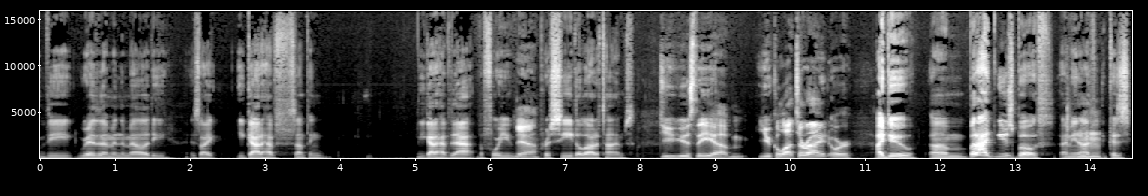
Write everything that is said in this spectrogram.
the rhythm and the melody is like you got to have something. You got to have that before you Yeah. proceed. A lot of times, Do you use the um, lot to write, or I do, um, but I use both. I mean, because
